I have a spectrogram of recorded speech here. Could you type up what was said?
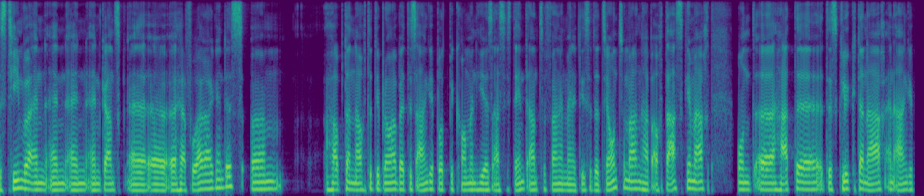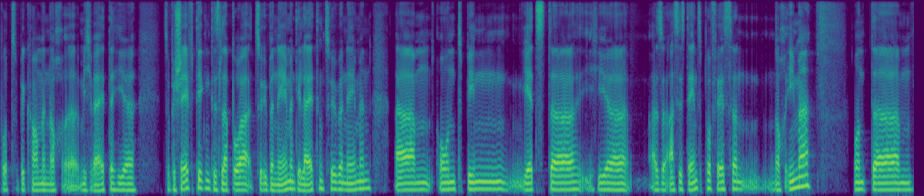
Das Team war ein, ein, ein, ein ganz äh, äh, hervorragendes. Ähm, habe dann nach der Diplomarbeit das Angebot bekommen, hier als Assistent anzufangen, meine Dissertation zu machen, habe auch das gemacht und äh, hatte das Glück danach ein Angebot zu bekommen, noch äh, mich weiter hier zu beschäftigen, das Labor zu übernehmen, die Leitung zu übernehmen ähm, und bin jetzt äh, hier also Assistenzprofessor noch immer und ähm,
